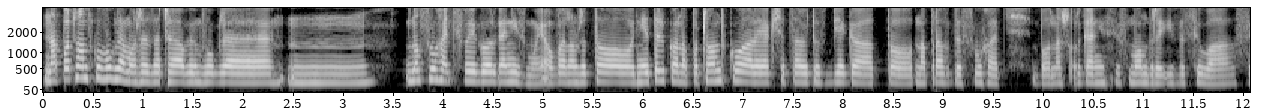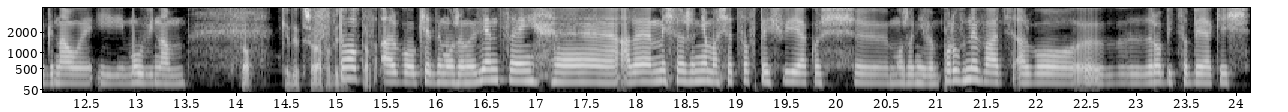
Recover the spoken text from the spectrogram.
Na początku w ogóle może zaczęłabym w ogóle mm, no, słuchać swojego organizmu. Ja uważam, że to nie tylko na początku, ale jak się cały czas biega, to naprawdę słuchać, bo nasz organizm jest mądry i wysyła sygnały i mówi nam stop, kiedy trzeba stop, powiedzieć stop. Albo kiedy możemy więcej, e, ale myślę, że nie ma się co w tej chwili jakoś, e, może nie wiem, porównywać albo e, robić sobie jakieś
